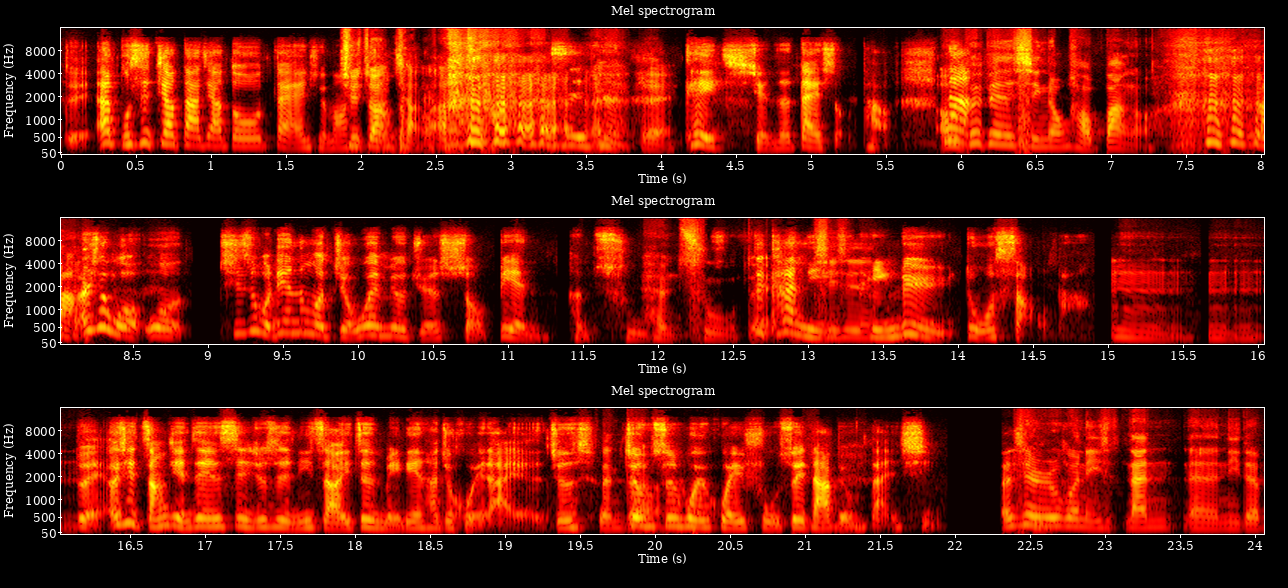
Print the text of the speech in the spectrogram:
对，而、啊、不是叫大家都戴安全帽去撞墙了，是，对，可以选择戴手套。哦、那贝贝的形容好棒哦！而且我我其实我练那么久，我也没有觉得手变很粗，很粗，对，就看你频率多少吧。嗯嗯嗯，对，而且长茧这件事就是你只要一阵没练，它就回来了，就是就是会恢复，所以大家不用担心。而且如果你男、嗯、呃你的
